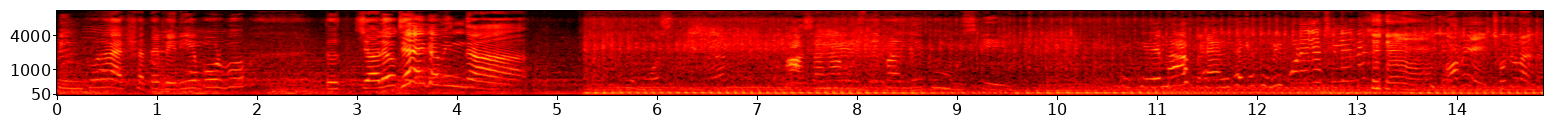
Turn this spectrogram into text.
পিঙ্কুরা একসাথে বেরিয়ে পড়ব। তো চলো জয় গোবিন্দা! ভাষা না বুঝতে পারলে খুব মুশকিল। মা ভ্যান থেকে তুমি পড়ে গেছিলে না? কবে? ছোটবেলা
